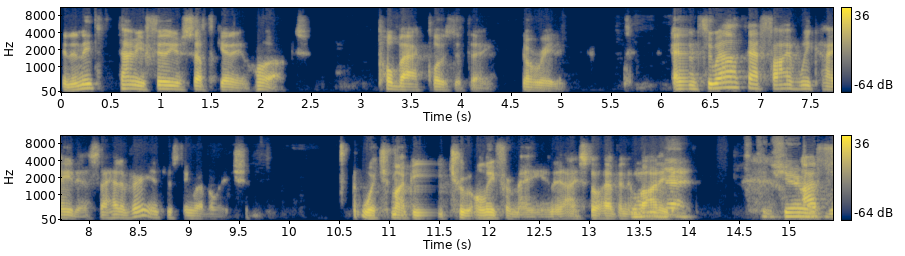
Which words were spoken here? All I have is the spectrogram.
And anytime you feel yourself getting hooked, pull back, close the thing, go read it. And throughout that five week hiatus, I had a very interesting revelation, which might be true only for me, and I still haven't embodied it. Share I've,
